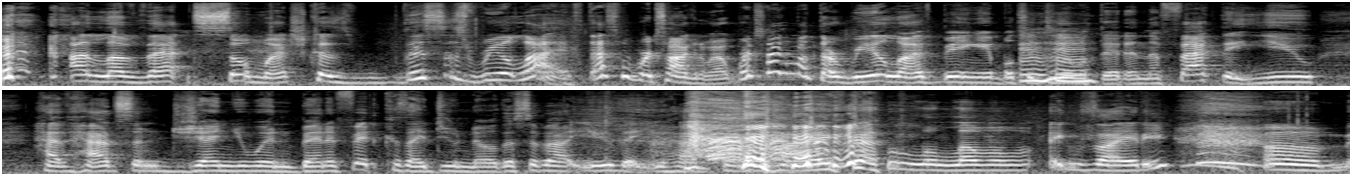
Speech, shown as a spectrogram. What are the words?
I love that so much because this is real life. That's what we're talking about. We're talking about the real life being able to deal with it and the fact that you have had some genuine benefit because I do know this about you that you have high level of anxiety, um,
